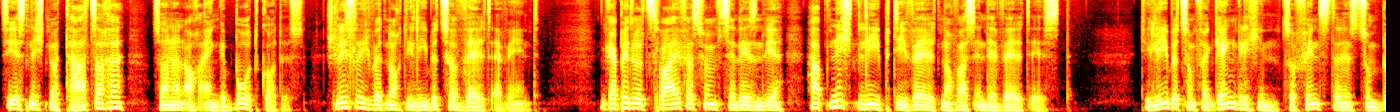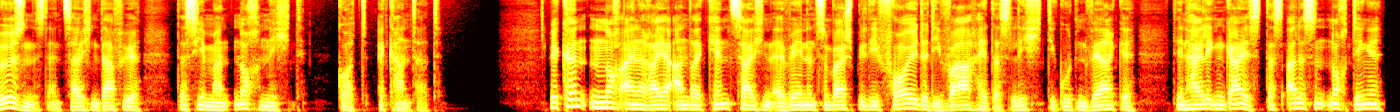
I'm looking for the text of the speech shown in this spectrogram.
Sie ist nicht nur Tatsache, sondern auch ein Gebot Gottes. Schließlich wird noch die Liebe zur Welt erwähnt. In Kapitel 2, Vers 15 lesen wir, Habt nicht lieb die Welt, noch was in der Welt ist. Die Liebe zum Vergänglichen, zur Finsternis, zum Bösen ist ein Zeichen dafür, dass jemand noch nicht Gott erkannt hat. Wir könnten noch eine Reihe anderer Kennzeichen erwähnen, zum Beispiel die Freude, die Wahrheit, das Licht, die guten Werke, den Heiligen Geist. Das alles sind noch Dinge,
